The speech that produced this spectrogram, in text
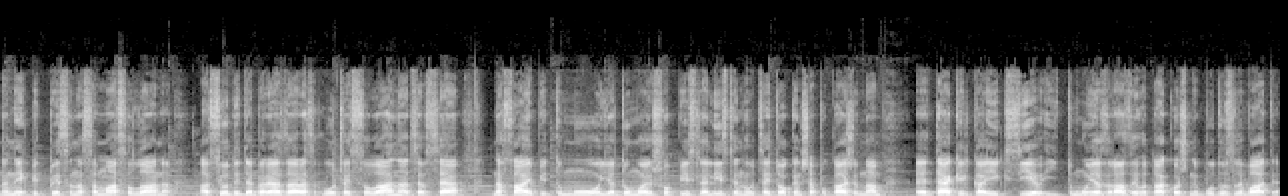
на них підписана сама Solana. А всюди, де бере зараз участь Solana, це все на хайпі. Тому я думаю, що після лістингу цей токен ще покаже нам е, декілька іксів, і тому я зразу його також не буду зливати.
